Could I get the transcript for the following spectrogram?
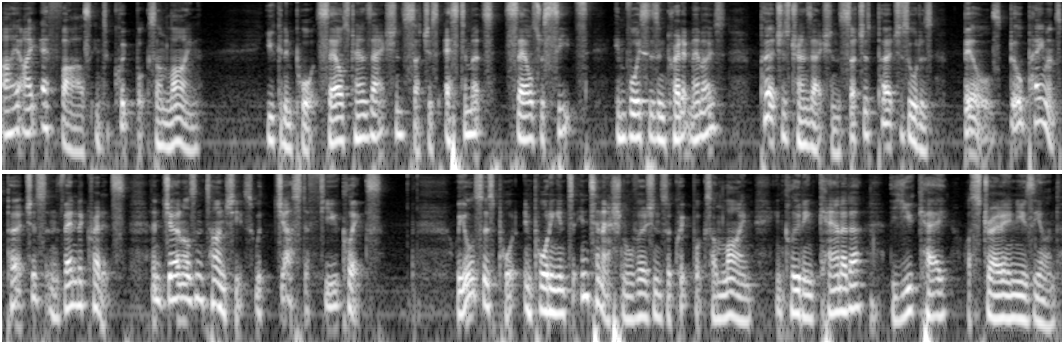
IIF files into QuickBooks Online. You can import sales transactions such as estimates, sales receipts, invoices and credit memos, purchase transactions such as purchase orders, bills, bill payments, purchase and vendor credits, and journals and timesheets with just a few clicks. We also support importing into international versions of QuickBooks Online, including Canada, the UK, Australia and New Zealand.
